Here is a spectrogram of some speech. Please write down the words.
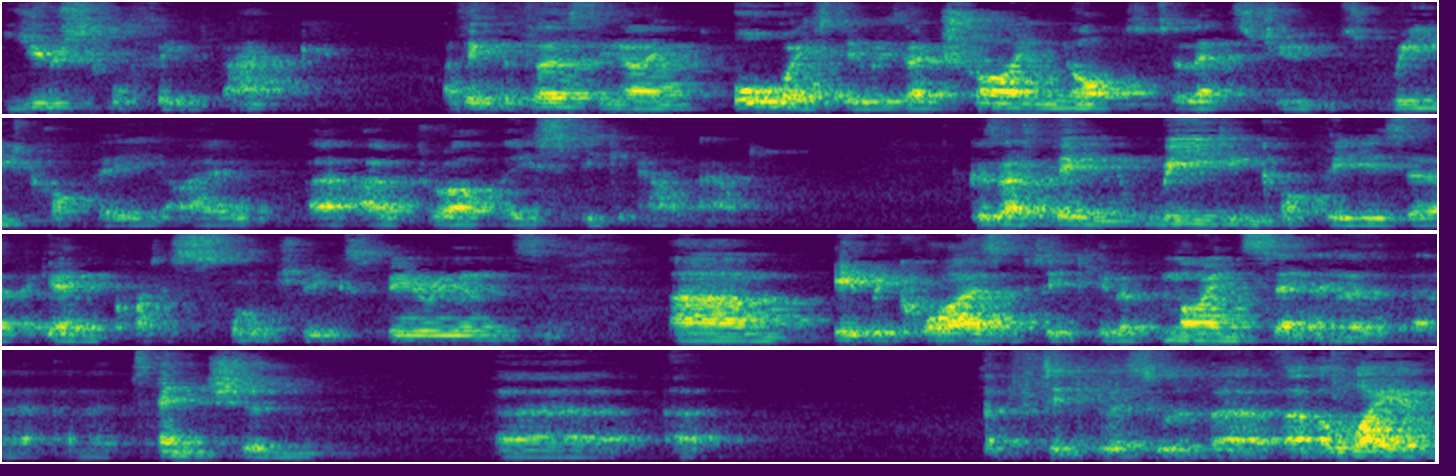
useful feedback. I think the first thing I always do is I try not to let students read copy. I, I, would rather they speak it out loud. Because I think reading copy is, a, again, quite a solitary experience. Um, it requires a particular mindset and, a, attention, uh, a, particular sort of a, a way of,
